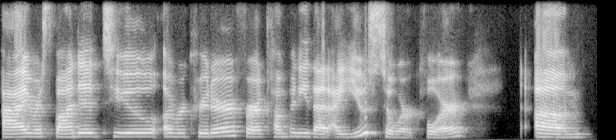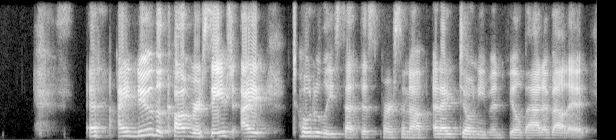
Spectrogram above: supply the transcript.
I responded to a recruiter for a company that I used to work for. Um, and I knew the conversation, I totally set this person up and I don't even feel bad about it.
